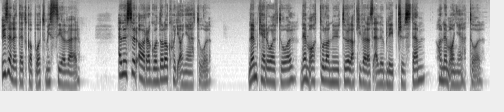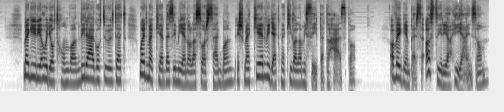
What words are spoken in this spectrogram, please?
Üzenetet kapott, Miss Silver. Először arra gondolok, hogy anyától. Nem Keroltól, nem attól a nőtől, akivel az előbb lépcsőztem, hanem anyától. Megírja, hogy otthon van, virágot ültet, majd megkérdezi, milyen Olaszországban, és megkér, vigyek neki valami szépet a házba. A végén persze azt írja, hiányzom.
